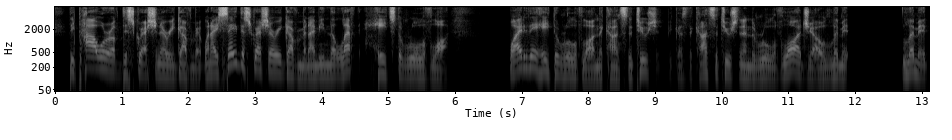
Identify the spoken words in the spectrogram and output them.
the power of discretionary government. When I say discretionary government, I mean the left hates the rule of law. Why do they hate the rule of law and the Constitution? Because the Constitution and the rule of law, Joe, limit limit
